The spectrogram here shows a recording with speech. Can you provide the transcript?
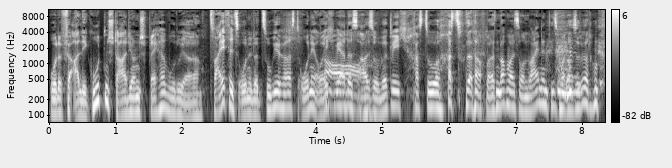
oder für alle guten Stadionsprecher, wo du ja zweifelsohne dazugehörst. Ohne euch oh. wäre das also wirklich, hast du, hast du dann auch was, nochmal so ein Weinen diesmal aus Rührung?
